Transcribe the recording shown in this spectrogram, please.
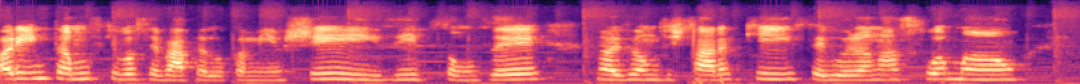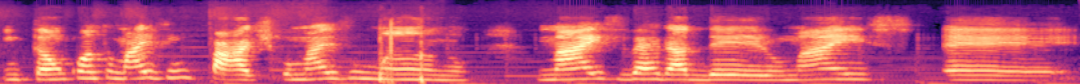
orientamos que você vá pelo caminho X, Y, Z, nós vamos estar aqui segurando a sua mão, então, quanto mais empático, mais humano, mais verdadeiro, mais. É...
